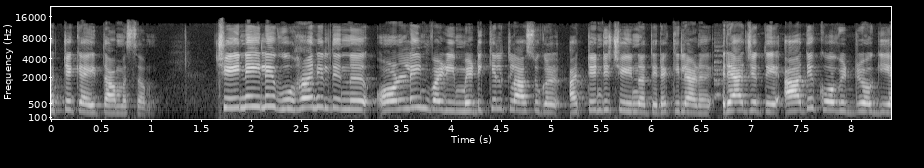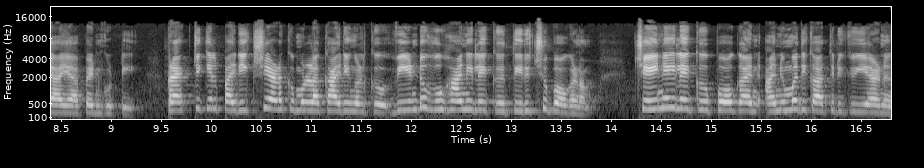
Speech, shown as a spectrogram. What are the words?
ഒറ്റയ്ക്കായി താമസം. ചൈനയിലെ വുഹാനിൽ നിന്ന് ഓൺലൈൻ വഴി മെഡിക്കൽ ക്ലാസുകൾ അറ്റൻഡ് ചെയ്യുന്ന തിരക്കിലാണ് രാജ്യത്തെ ആദ്യ കോവിഡ് രോഗിയായ പെൺകുട്ടി. പ്രാക്ടിക്കൽ പരീക്ഷയടക്കമുള്ള കാര്യങ്ങൾക്ക് വീണ്ടും വുഹാനിലേക്ക് തിരിച്ചു പോകണം. ചൈനയിലേക്ക് പോകാൻ അനുമതി കാത്തിരിക്കുകയാണ്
